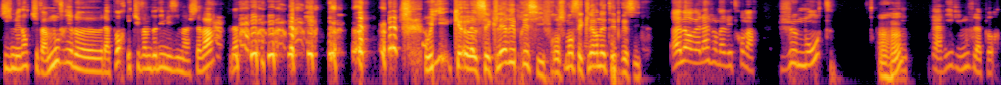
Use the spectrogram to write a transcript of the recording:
J'ai dit, mais non, tu vas m'ouvrir la porte et tu vas me donner mes images, ça va? Oui, euh, c'est clair et précis. Franchement, c'est clair, net et précis. Ah non, mais là, j'en avais trop marre. Je monte, Uhum. il arrive, il m'ouvre la porte.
